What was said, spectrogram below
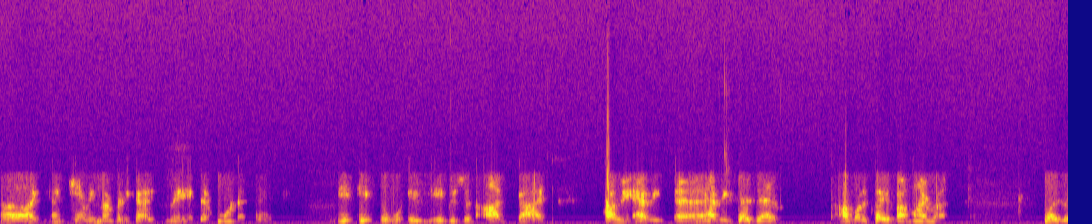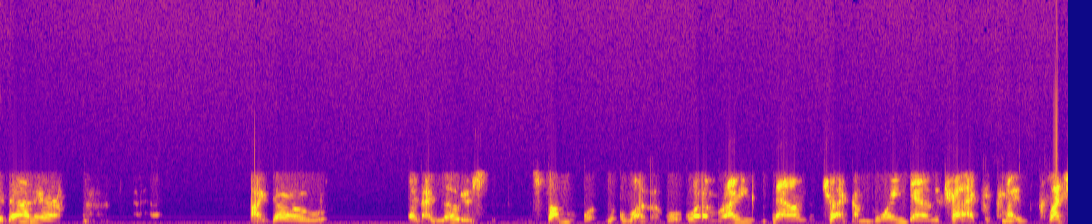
uh, I, I can't remember the guy's name that won it. He, he's the, he, he was an odd guy. Having having uh, having said that, I'm going to tell you about my run. So I go down there. I go, and I notice some when, I'm riding down the track, I'm going down the track. My clutch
